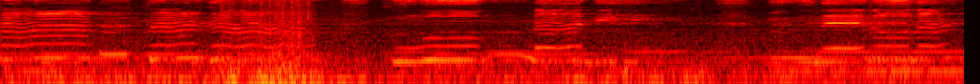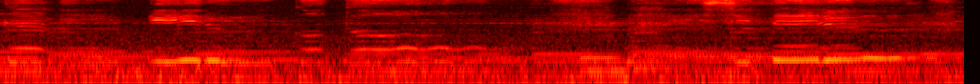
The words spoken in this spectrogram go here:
あなたがこんなに胸の中にいること。愛してる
